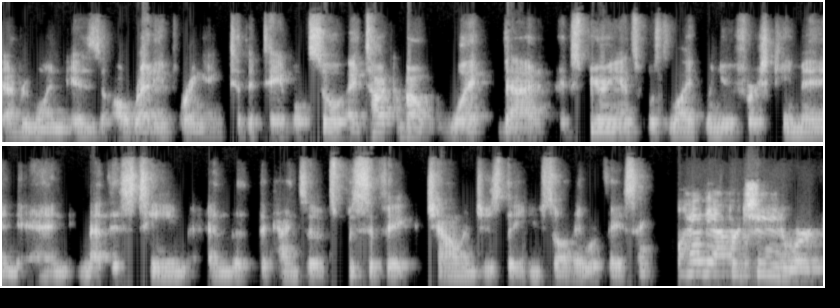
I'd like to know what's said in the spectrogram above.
everyone is already bringing to the table. So I talk about what that experience was like when you first came in and met this team, and the, the kinds of specific challenges that you saw they were facing? I had the opportunity to work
